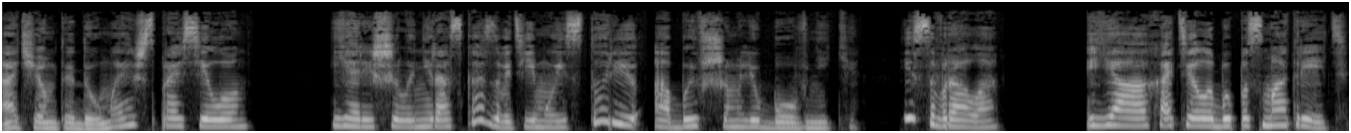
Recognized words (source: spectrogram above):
«О чем ты думаешь?» — спросил он. Я решила не рассказывать ему историю о бывшем любовнике и соврала. Я хотела бы посмотреть.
